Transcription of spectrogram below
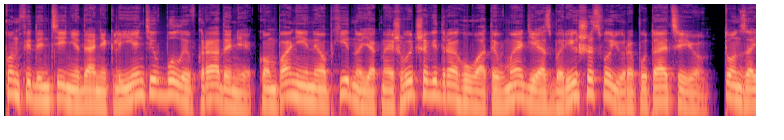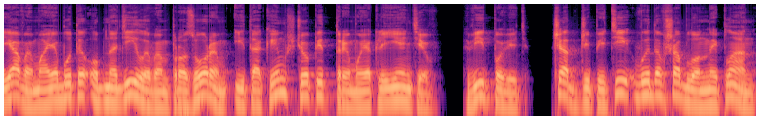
Конфіденційні дані клієнтів були вкрадені. Компанії необхідно якнайшвидше відреагувати в медіа, зберігши свою репутацію. Тон заяви має бути обнадійливим, прозорим і таким, що підтримує клієнтів. Відповідь Чат GPT видав шаблонний план,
